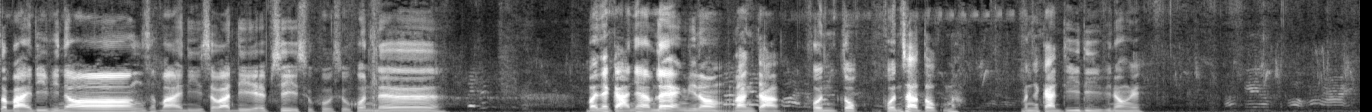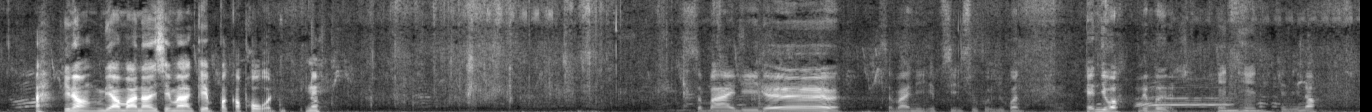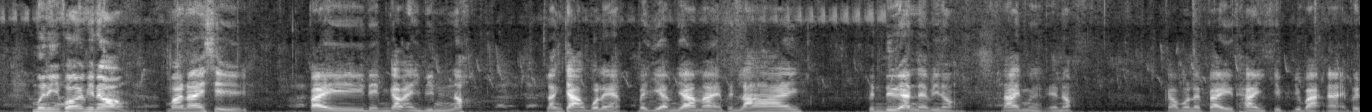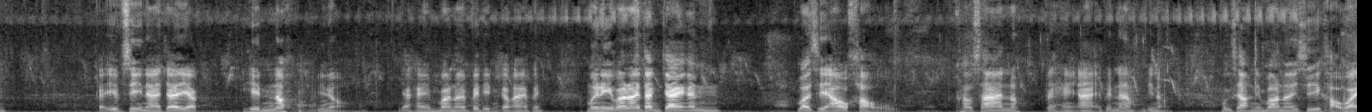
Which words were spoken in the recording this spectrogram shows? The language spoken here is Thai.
สบายดีพี่น้อง สบายดีสวัสดี FC สุขุสุขคนเด้อบรรยากาศยามแรกพี่น้องหลังจากฝนตกฝนซาตกเนาะบรรยากาศดีดีพี่น้องเลยอะพี่น้องเดี๋ยวมาหน่อยสิมาเก็บปลากระโพดเนาะสบายดีเด้อสบายดี FC สุขุสุขคนเห็นอยู่ปะหรือมืดเห็นเห็นเห็นพี่เนาะมื่อนี้พ่อแม่พี่น้องมานายสิ ไปเด่นกับไอวินเนาะหลังจากบ่เลยไปเยี่ยมยามไอเพิ่นหลายเป็นเดือนน่ะพี่น้องได้มือเลยเนาะก็บ่เลยไปถ่ายคลิปอยู่บ้านไอเพิ่นกับ FC น่าจะอยากเห็นเนาะพี่น้องอยากให้บ้าน้อยไปเด่นกับไอเพิ่นมื่อนี้บ้าน้อยตั้งใจอันว่าสิเอาเข่าวข่าวสารเนาะไปให้อายเพิ่นนํพี่น้องมื่อเช้านี่บ้าน้อยซีเขาไว้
